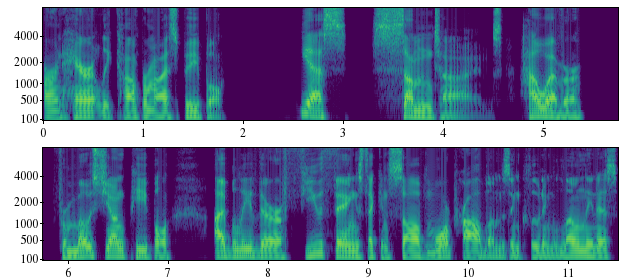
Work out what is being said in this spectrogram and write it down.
are inherently compromised people. Yes, sometimes. However, for most young people, I believe there are few things that can solve more problems, including loneliness,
